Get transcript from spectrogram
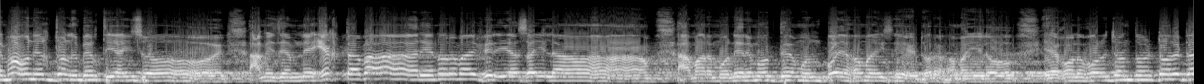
এমন একজন ব্যক্তি আইস আমি যেমনি একটা বার এনর ভাই ফিরিয়া চাইলাম, আমার মনের মধ্যে মন ভয় হামাইছে, ডর হামাইলো। এখন পর্যন্ত ডরটা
